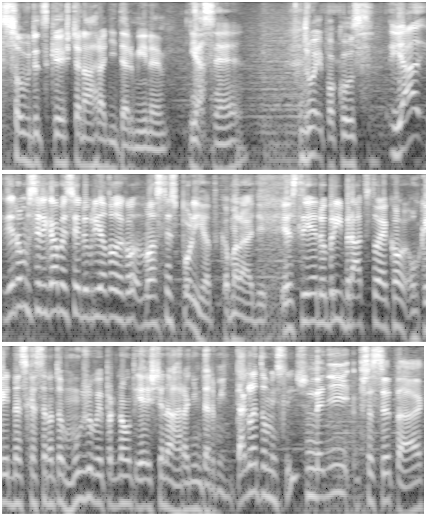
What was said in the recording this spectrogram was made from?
Jsou vždycky ještě náhradní termíny. Jasně. Druhý pokus. Já jenom si říkám, jestli je dobrý na to jako vlastně spolíhat, kamarádi. Jestli je dobrý brát to jako, OK, dneska se na to můžu vyprdnout, je ještě náhradní termín. Takhle to myslíš? Není přesně tak,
